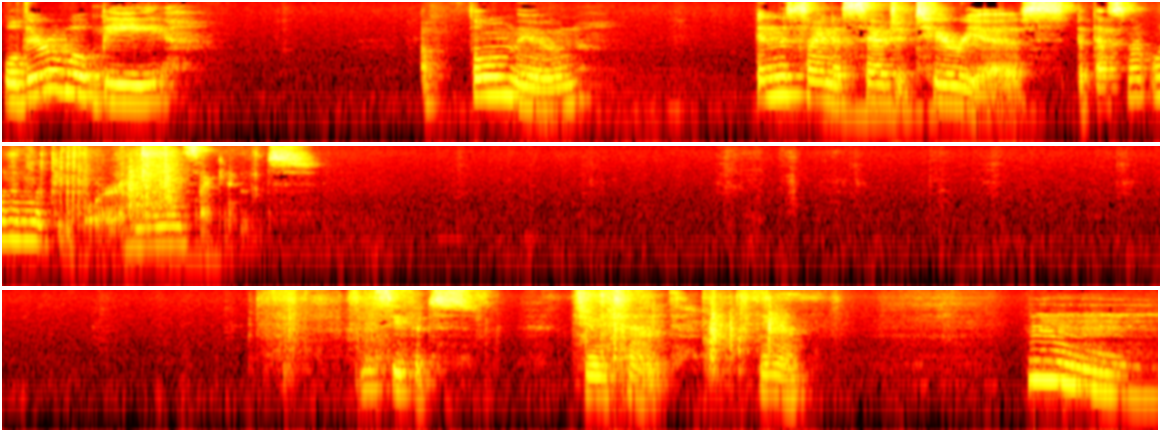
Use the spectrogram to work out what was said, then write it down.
well, there will be a full moon in the sign of Sagittarius, but that's not what I'm looking for. Hang on one second. Let me see if it's June 10th. Hang on. Hmm.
